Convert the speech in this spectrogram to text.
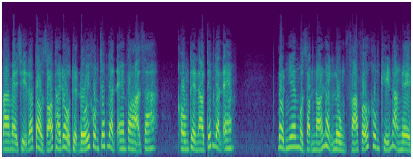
Ba mẹ chị đã tỏ rõ thái độ tuyệt đối không chấp nhận em vào Hạ gia, không thể nào tiếp nhận em. Đột nhiên một giọng nói lạnh lùng phá vỡ không khí nặng nề.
